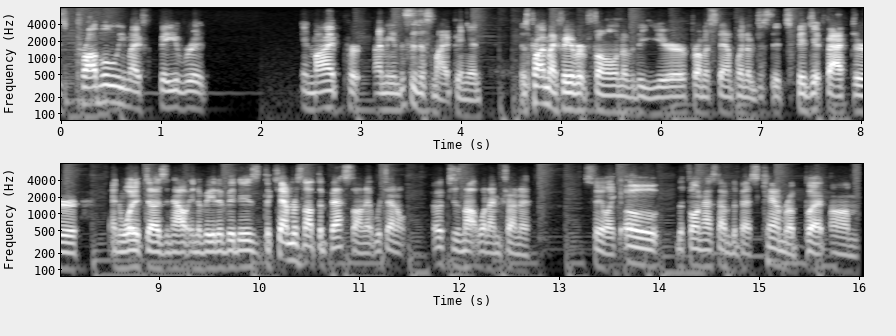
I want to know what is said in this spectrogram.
is probably my favorite. In my, per, I mean, this is just my opinion. It's probably my favorite phone of the year from a standpoint of just its fidget factor and what it does and how innovative it is. The camera's not the best on it, which I don't, which is not what I'm trying to say. Like, oh, the phone has to have the best camera, but um,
